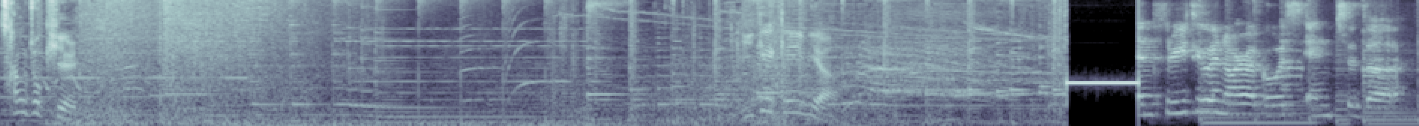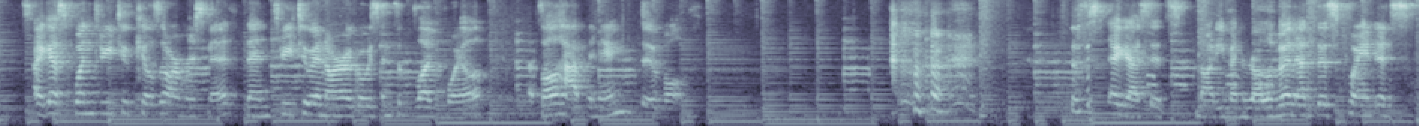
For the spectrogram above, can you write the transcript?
창조 킬 게 게임이야 Then 3-2 Inara goes into the I guess 1-3-2 kills the armor smith, then 3-2 Inara goes into blood boil. That's all happening to evolve. this is I guess it's not even relevant at this point. It's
